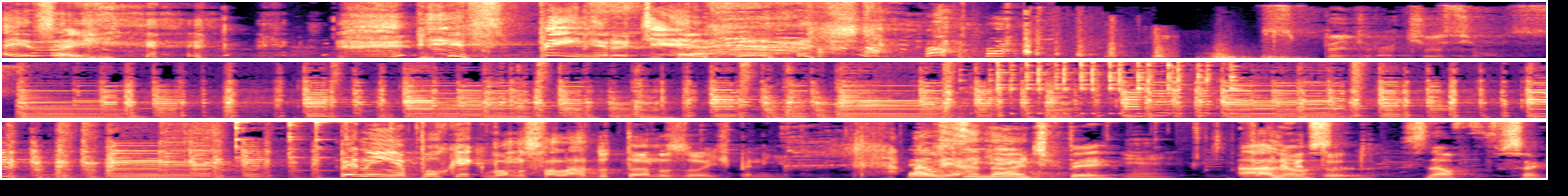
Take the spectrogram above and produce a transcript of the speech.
É isso aí. Spin de Notícias. Speed Notícias. Peninha, por que, que vamos falar do Thanos hoje, Peninha? É A o verdade- seguinte, P. Hum, ah, fale-me não. tudo. cê- Não, você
